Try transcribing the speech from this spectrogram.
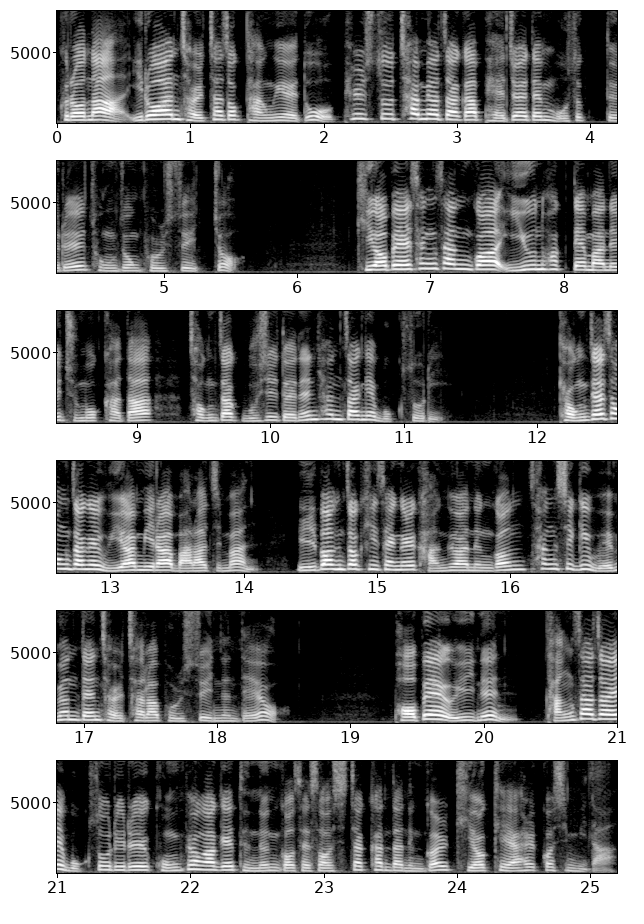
그러나 이러한 절차적 당위에도 필수 참여자가 배제된 모습들을 종종 볼 수 있죠. 기업의 생산과 이윤 확대만을 주목하다 정작 무시되는 현장의 목소리. 경제 성장을 위함이라 말하지만 일방적 희생을 강요하는 건 상식이 외면된 절차라 볼 수 있는데요. 법의 의의는 당사자의 목소리를 공평하게 듣는 것에서 시작한다는 걸 기억해야 할 것입니다.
